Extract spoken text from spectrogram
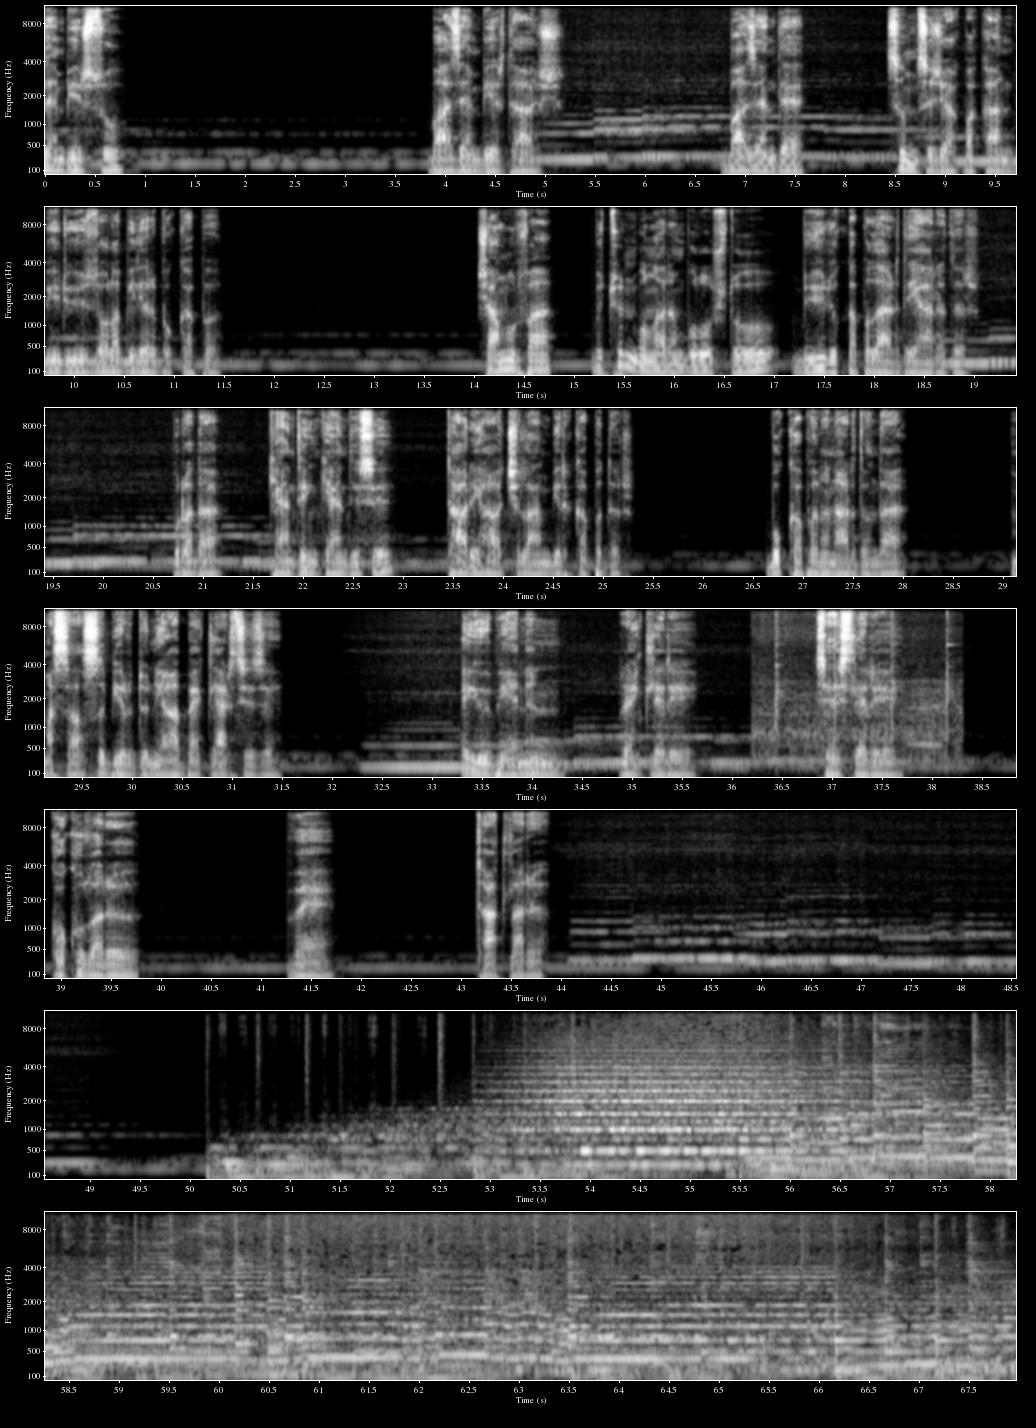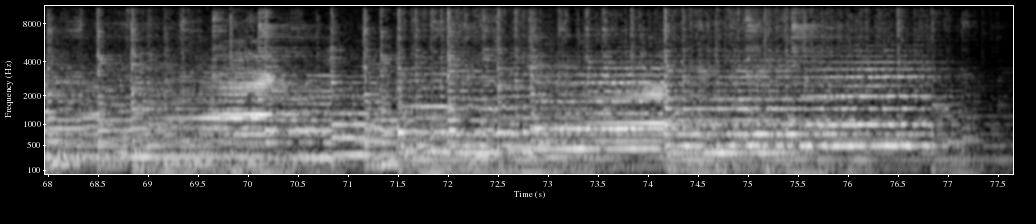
Bazen bir su, bazen bir taş, bazen de sımsıcak bakan bir yüz olabilir bu kapı. Şanlıurfa, bütün bunların buluştuğu büyülü kapılar diyarıdır. Burada kentin kendisi tarihe açılan bir kapıdır. Bu kapının ardında masalsı bir dünya bekler sizi. Eyyubiye'nin renkleri, sesleri, kokuları ve tatları.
